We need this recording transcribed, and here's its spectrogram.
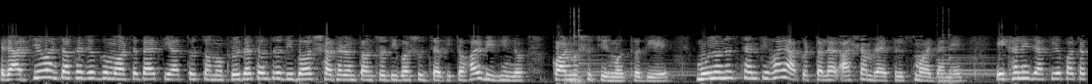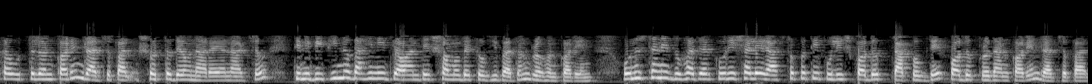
রাজ্যেও আজ যথাযোগ্য মর্যাদায় তিয়াত্তরতম প্রজাতন্ত্র দিবস সাধারণতন্ত্র দিবস উদযাপিত হয় বিভিন্ন কর্মসূচির মধ্য দিয়ে। মূল অনুষ্ঠানটি হয় আগরতলার আসাম রাইফেলস ময়দানে। এখানে জাতীয় পতাকা উত্তোলন করেন রাজ্যপাল সত্যদেও নারায়ণ আর্য। তিনি বিভিন্ন বাহিনীর জওয়ানদের সমবেত অভিবাদন গ্রহণ করেন। অনুষ্ঠানে দু হাজার কুড়ি সালে রাষ্ট্রপতি পুলিশ পদক প্রাপকদের পদক প্রদান করেন রাজ্যপাল।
